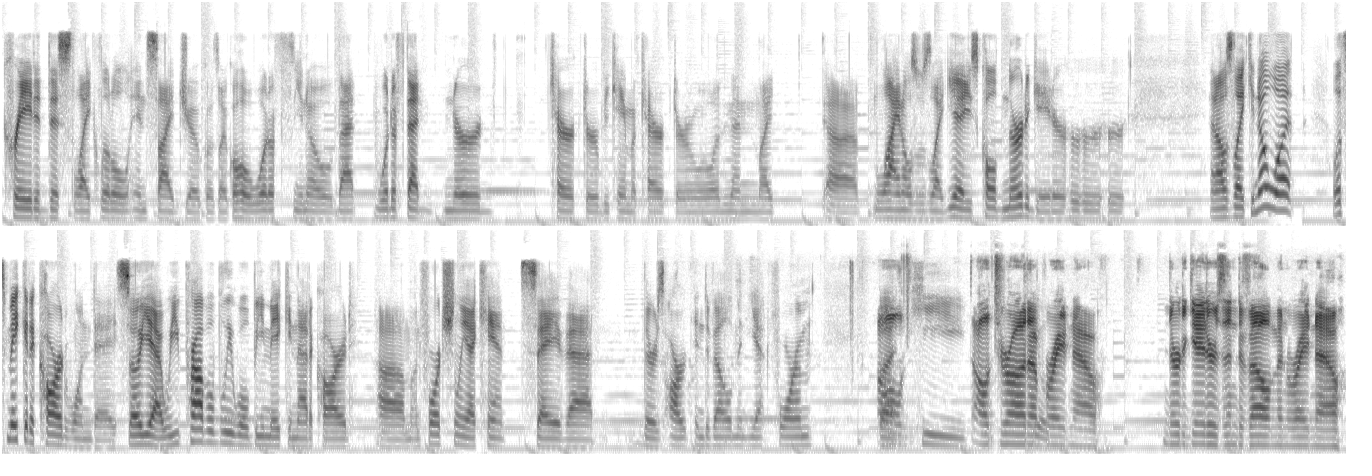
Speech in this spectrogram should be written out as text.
created this like little inside joke. It was like, oh, what if you know that? What if that nerd character became a character? And then like uh, Lynels was like, yeah, he's called Nerdigator. And I was like, you know what? Let's make it a card one day. So yeah, we probably will be making that a card. Um, unfortunately, I can't say that there's art in development yet for him, but I'll he I'll draw it up Ew. right now. Nerdigator's in development right now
